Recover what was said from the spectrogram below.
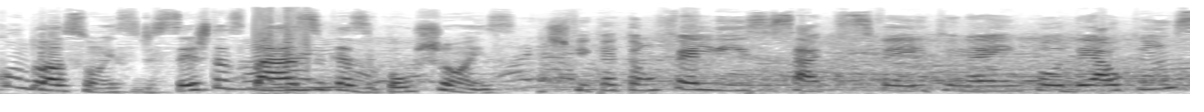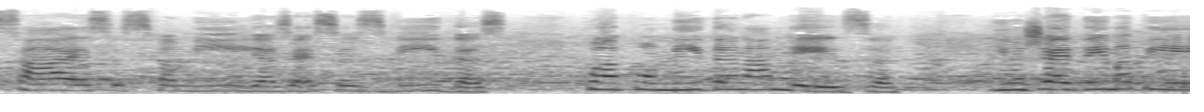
com doações de cestas básicas e colchões. A gente fica tão feliz e satisfeito né, em poder alcançar essas famílias, essas vidas com a comida na mesa. E o GEDEMA tem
